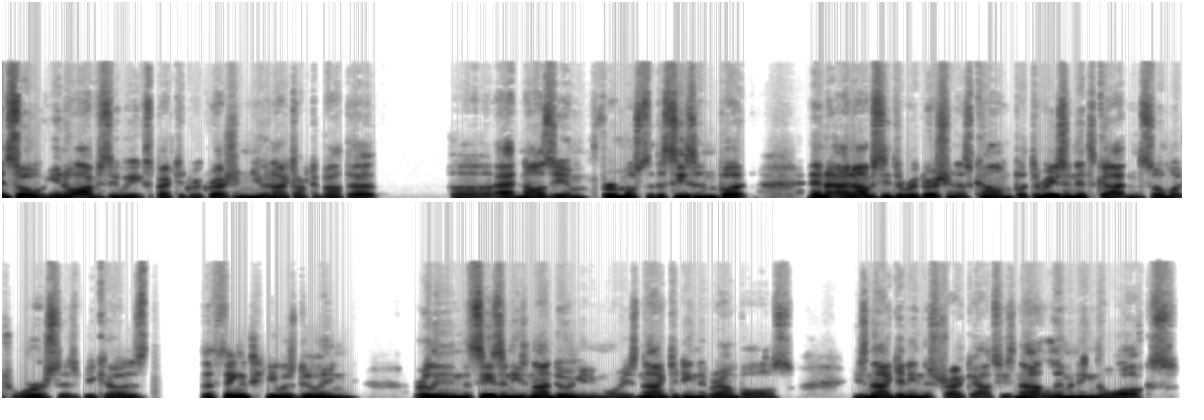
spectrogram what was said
and so you know, obviously we expected regression. You and I talked about that uh, ad nauseum for most of the season, but and and obviously the regression has come. But the reason it's gotten so much worse is because the things he was doing early in the season, he's not doing anymore. He's not getting the ground balls. He's not getting the strikeouts. He's not limiting the walks.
